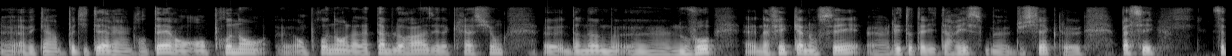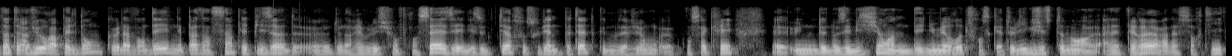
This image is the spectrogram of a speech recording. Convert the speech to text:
euh, avec un petit R et un grand R, en, prenant, euh, en prenant la, table rase et la création euh, d'un homme nouveau, n'a fait qu'annoncer les totalitarismes du siècle passé. Cette interview rappelle donc que la Vendée n'est pas un simple épisode de la Révolution française et les auditeurs se souviennent peut-être que nous avions consacré une de nos émissions, un des numéros de France catholique justement à la terreur, à la sortie,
